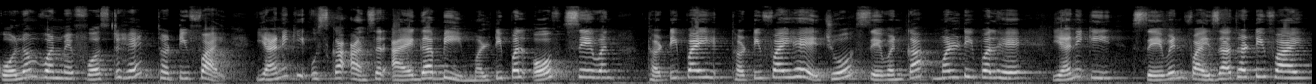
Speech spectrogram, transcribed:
कॉलम वन में फ़र्स्ट है थर्टी फाइव यानी कि उसका आंसर आएगा B multiple of seven thirty five thirty five है जो सेवन का मल्टीपल है, यानी कि सेवन फाइव ज़ा थर्टी फाइव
